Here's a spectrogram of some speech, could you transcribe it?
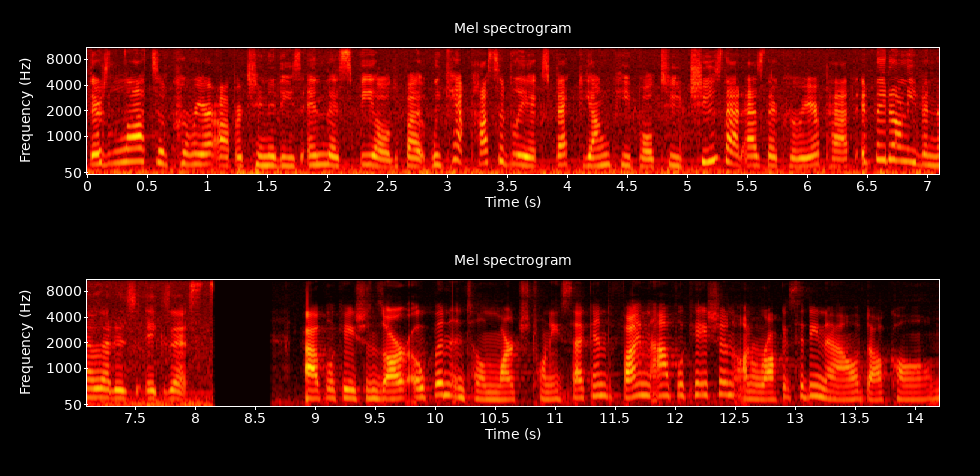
There's lots of career opportunities in this field, but we can't possibly expect young people to choose that as their career path if they don't even know that it exists. Applications are open until March 22nd. Find the application on rocketcitynow.com.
